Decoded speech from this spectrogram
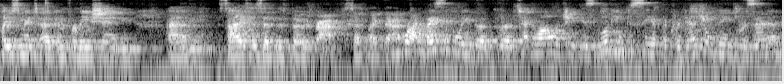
placement of information, um, sizes of the photograph, stuff like that. Right, basically, the, the technology is looking to see if the credential being presented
